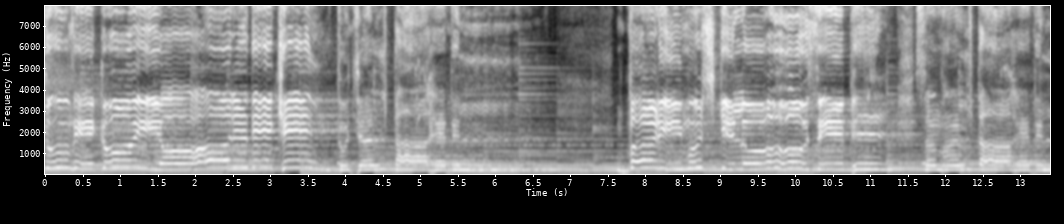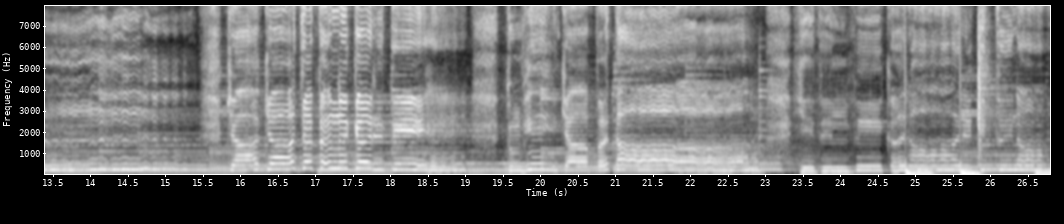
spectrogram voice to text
तुम्हें कोई और देखे तो जलता है दिल। बड़ी मुश्किलों से फिर संभलता है दिल। क्या क्या जतन करते हैं, तुम्हें क्या पता? ये दिल बेकरार कितना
